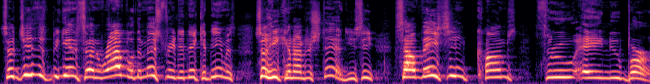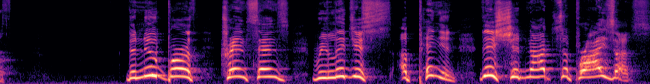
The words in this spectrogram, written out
So Jesus begins to unravel the mystery to Nicodemus so he can understand. You see, salvation comes through a new birth. The new birth transcends religious opinion. This should not surprise us.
